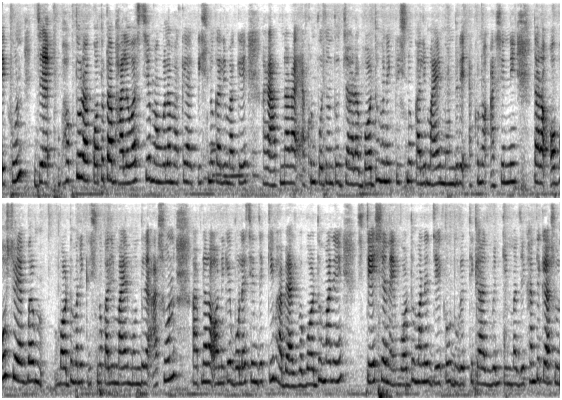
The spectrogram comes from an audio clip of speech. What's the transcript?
দেখুন যে ভক্তরা কতটা ভালোবাসছে মঙ্গলা মাকে আর কৃষ্ণকালী মাকে। আর আপনারা এখন পর্যন্ত যারা বর্ধমানে কৃষ্ণকালী মায়ের মন্দিরে এখনও আসেননি, তারা অবশ্যই একবার বর্ধমানে কৃষ্ণকালী মায়ের মন্দিরে আসুন। আপনারা অনেকে বলেছেন যে কীভাবে আসব? বর্ধমানে স্টেশনে বর্ধমানে যে কেউ দূরের থেকে আসবেন কিংবা যেখান থেকে আসুন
